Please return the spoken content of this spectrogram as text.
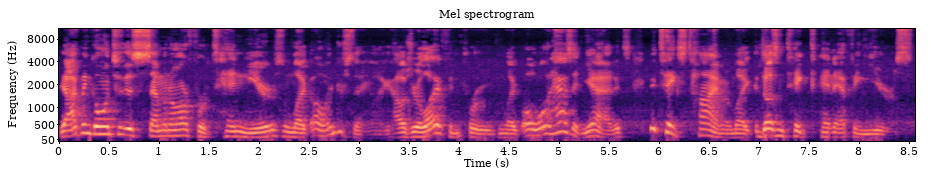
"Yeah, I've been going to this seminar for ten years." I'm like, "Oh, interesting. Like, how's your life improved?" I'm like, "Oh, well, it hasn't yet. It's it takes time." I'm like, "It doesn't take ten effing years.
